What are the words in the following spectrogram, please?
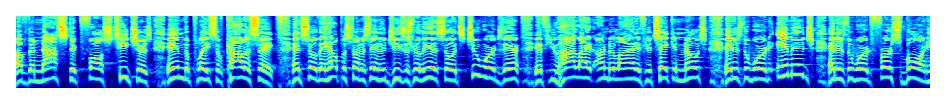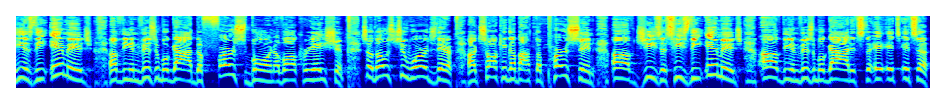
of the Gnostic false teachers in the place of Colossae. And so they help us to understand who Jesus really is. So it's two words there. If you highlight, underline, if you're taking notes, it is the word image and is the word firstborn. He is the image image of the invisible God, the firstborn of all creation. So those two words there are talking about the person of Jesus. He's the image of the invisible God. It's the it's it's a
